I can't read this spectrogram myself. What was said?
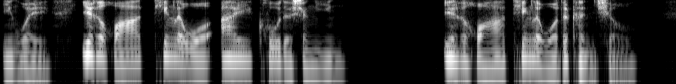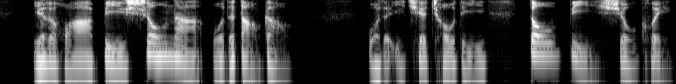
因为耶和华听了我哀哭的声音，耶和华听了我的恳求，耶和华必收纳我的祷告，我的一切仇敌都必羞愧，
